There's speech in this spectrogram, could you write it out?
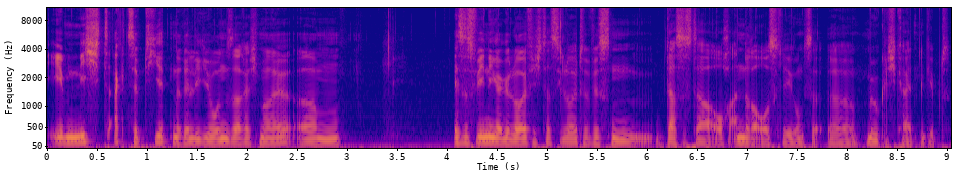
eben nicht akzeptierten Religionen, sag ich mal, ähm, ist es weniger geläufig, dass die Leute wissen, dass es da auch andere Auslegungsmöglichkeiten äh, gibt.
